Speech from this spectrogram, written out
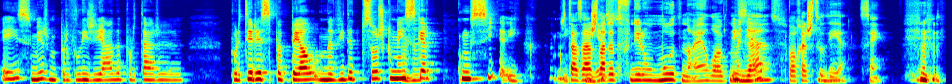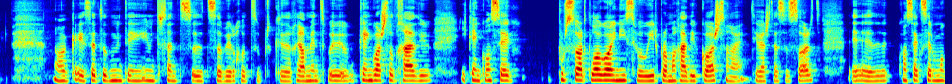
É isso mesmo, privilegiada por estar. por ter esse papel na vida de pessoas que nem uhum. sequer conhecia e Estás a ajudar a definir um mood, não é? Logo de manhã Exato. para o resto do dia. Sim. ok, isso é tudo muito interessante de saber, Ruth, porque realmente eh, quem gosta de rádio e quem consegue por sorte, logo ao início, ir para uma rádio Costa, não é? Tiveste essa sorte, eh, consegue ser uma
